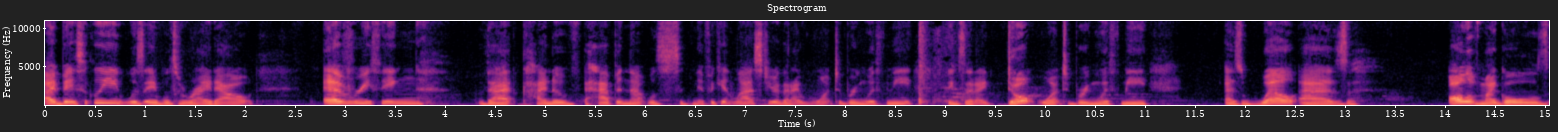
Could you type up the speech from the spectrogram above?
I basically was able to write out everything that kind of happened that was significant last year that I want to bring with me, things that I don't want to bring with me, as well as all of my goals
